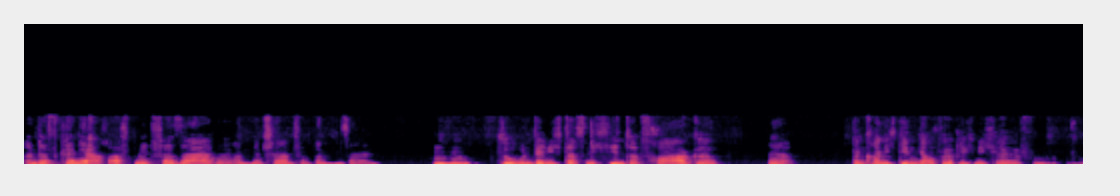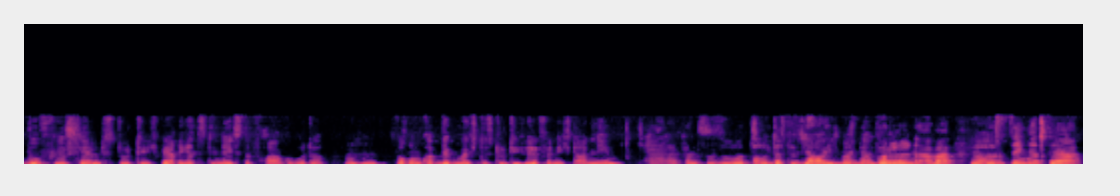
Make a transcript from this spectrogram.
Und das kann ja auch oft mit Versagen und mit Scham verbunden sein. Mhm. So, und wenn ich das nicht hinterfrage, ja. dann kann ich dem ja auch wirklich nicht helfen. Wofür schämst du dich? Wäre jetzt die nächste Frage, oder? Mhm. Warum möchtest du die Hilfe nicht annehmen? Ja, da kannst du so tief oh, das ist, ja, ich meine ja. buddeln, aber ja. das Ding ist ja,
